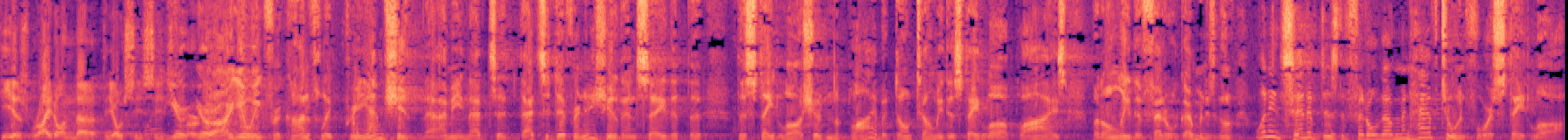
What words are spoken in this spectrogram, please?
he is right on the, the OCC's you're, you're, arguing for conflict preemption. I mean, that's a, that's a different issue than say that the, the state law shouldn't apply, but don't tell me the state law applies, but only the federal government is going. What incentive does the federal government have to enforce state law?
